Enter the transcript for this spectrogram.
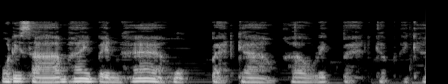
งวดที่ 3 ให้เป็น 5 6 8 9 เข้าเลข 8 กับเลข 5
